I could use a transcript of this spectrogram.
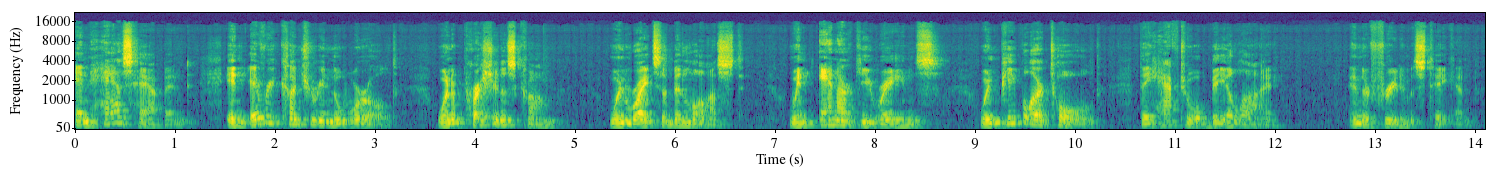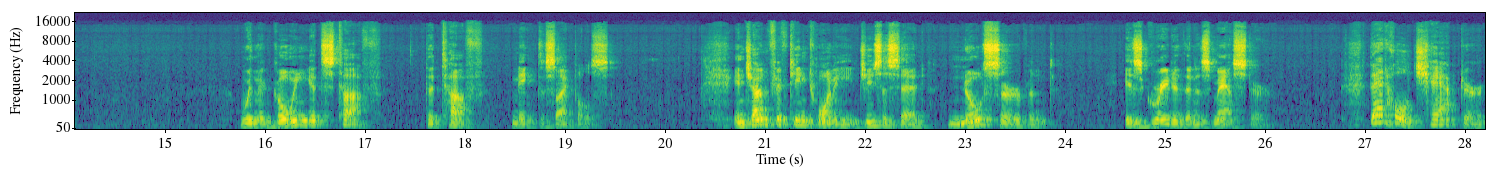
and has happened in every country in the world when oppression has come, when rights have been lost, when anarchy reigns, when people are told they have to obey a lie and their freedom is taken. When the going gets tough, the tough make disciples. In John 15 20, Jesus said, No servant is greater than his master. That whole chapter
